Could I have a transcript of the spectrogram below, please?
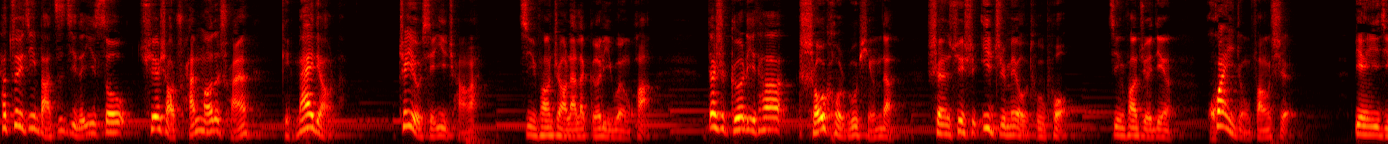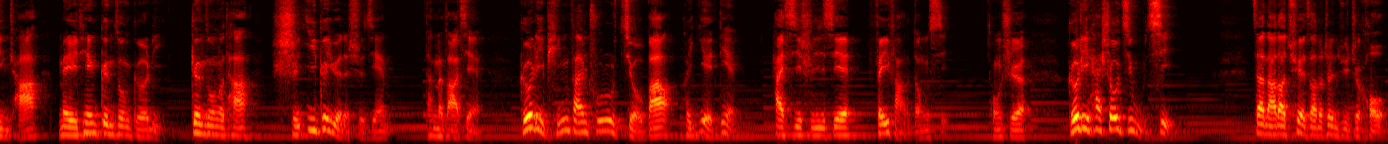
他最近把自己的一艘缺少船锚的船给卖掉了。这有些异常啊！警方找来了格里问话，但是格里他守口如瓶的，审讯是一直没有突破。警方决定换一种方式，便衣警察每天跟踪格里，跟踪了他十一个月的时间。他们发现。格里频繁出入酒吧和夜店，还吸食一些非法的东西。同时，格里还收集武器。在拿到确凿的证据之后，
